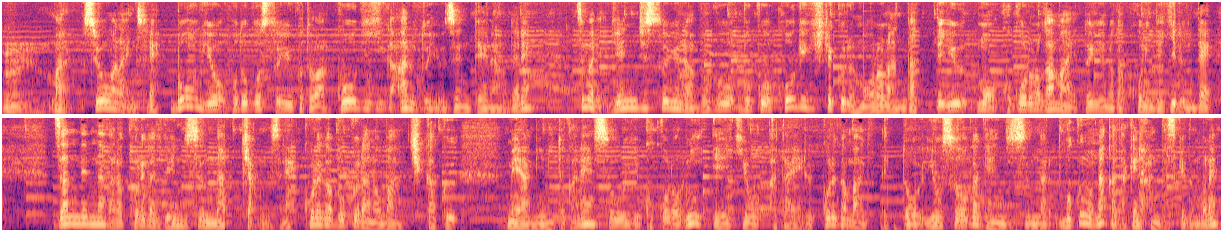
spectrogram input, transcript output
うん、まあしょうがないんですね。防御を施すということは攻撃があるという前提なのでね。つまり現実というのは僕を僕を攻撃してくるものなんだっていうもう心の構えというのがここにできるんで残念ながらこれが現実になっちゃうんですね。これが僕らのまあ知覚目や耳とかねそういう心に影響を与える。これがまあ、えっと、予想が現実になる。僕の中だけなんですけどもね、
